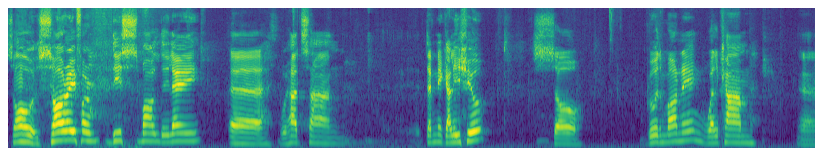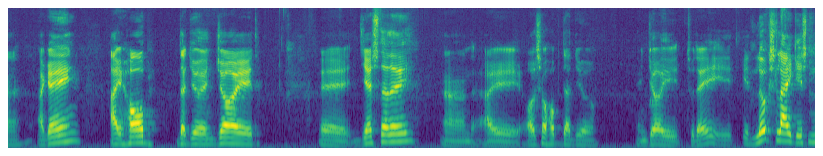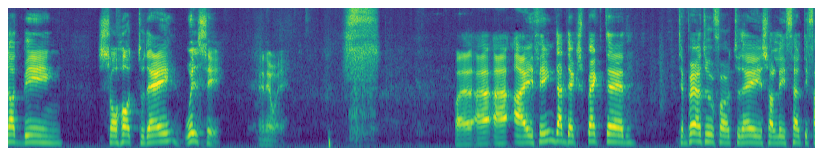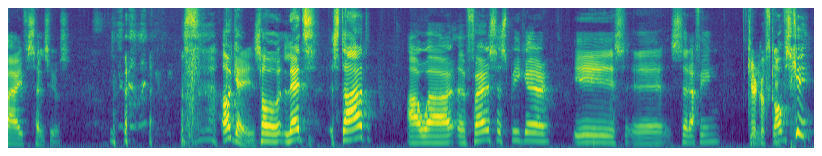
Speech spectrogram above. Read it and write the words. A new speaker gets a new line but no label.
So sorry for this small delay. Uh, we had some technical issue. So good morning, welcome uh, again. I hope that you enjoyed uh, yesterday, and I also hope that you enjoy today. It, it looks like it's not being so hot today. We'll see. Anyway. Well, I, I, I think that the expected temperature for today is only 35 Celsius. okay, so let's start. Our uh, first speaker is uh, Serafin
Kirkovski.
